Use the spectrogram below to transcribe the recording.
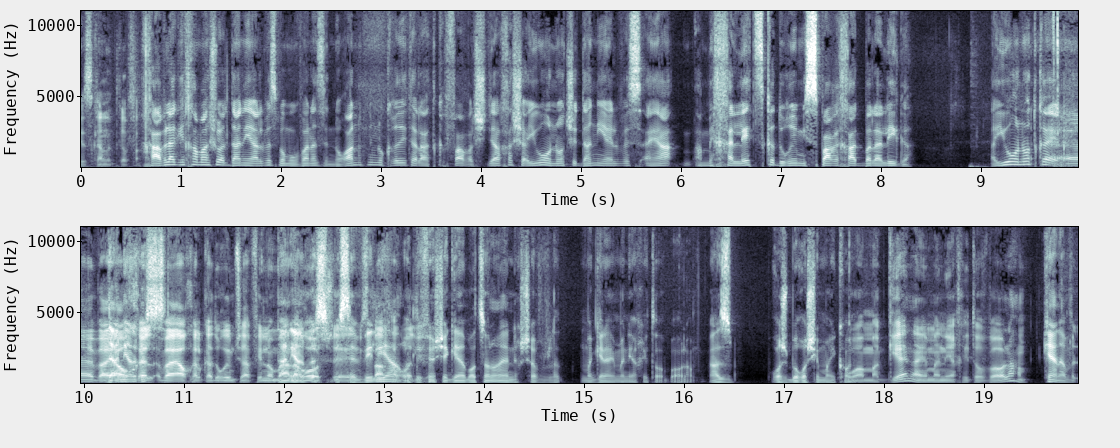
כשחקן התקפה. חייב להגיד לך משהו על דני אלווס במובן הזה, נורא נותנים לו קרדיט על ההתקפה, אבל שתדע לך שהיו עונות שדני אלווס היה המחלץ כדורים מספר אחת בלליגה. היו עונות כאלה. אה, והיה דני אוכל- כדורים שאפילו מעל דני הראש. אה, בסביליה, עוד. לפני שהגיע לברצלונה, היה נחשב למגן הימני הכי טוב בעולם. אז ראש בראש עם הוא אייקון. המגן הימני הכי טוב בעולם. כן, אבל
